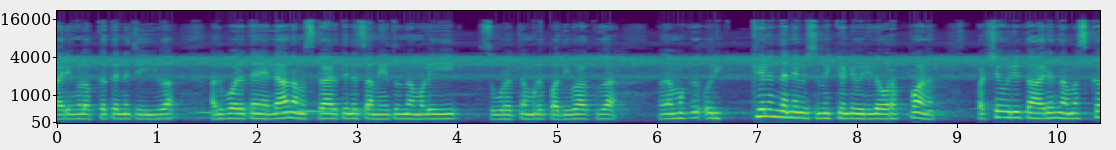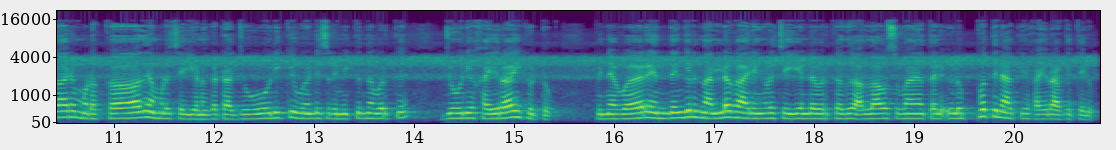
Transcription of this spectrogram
കാര്യങ്ങളൊക്കെ തന്നെ ചെയ്യുക. അതുപോലെ തന്നെ എല്ലാ നമസ്കാരത്തിന്റെ സമയത്തും നമ്മൾ ഈ സൂറത്ത് നമ്മൾ പതിവാക്കുക. നമുക്ക് ഒരിക്കലും തന്നെ വിഷമിക്കേണ്ടി വരില്ല ഉറപ്പാണ്. പക്ഷേ ഒരു കാര്യം നമസ്കാരം മുടക്കാതെ നമ്മൾ ചെയ്യണം കേട്ടോ. ജോലിക്ക് വേണ്ടി ശ്രമിക്കുന്നവർക്ക് ജോലി ഹൈറായി കിട്ടും. പിന്നെ വേറെ എന്തെങ്കിലും നല്ല കാര്യങ്ങൾ ചെയ്യേണ്ടവർക്ക് അത് അള്ളാഹു സുബാനത്താൽ എളുപ്പത്തിലാക്കി ഹൈറാക്കി തരും.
